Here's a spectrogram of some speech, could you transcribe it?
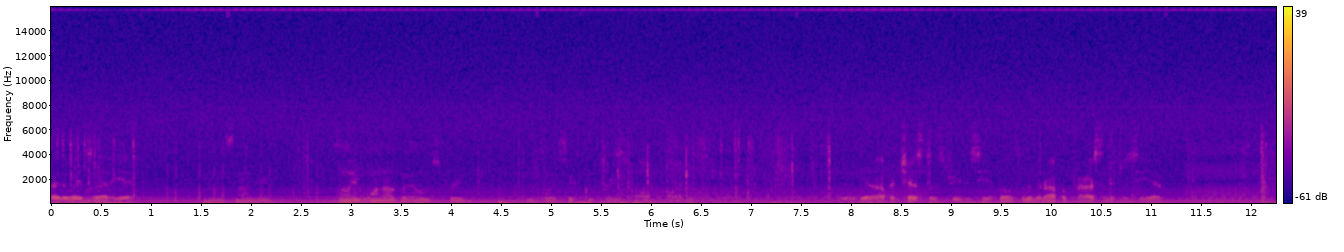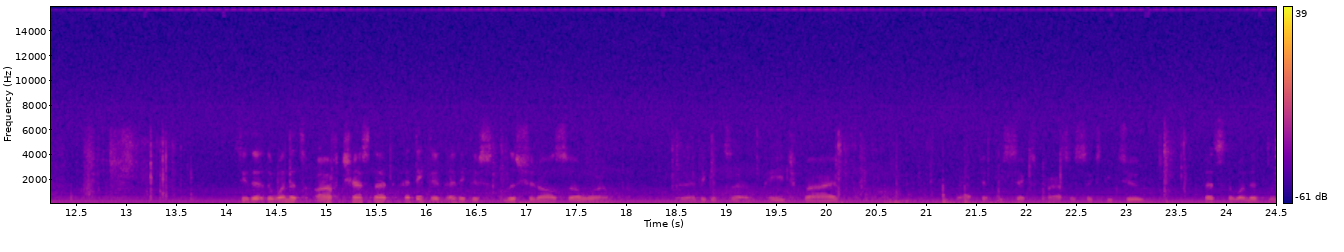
Either way, it's not here. No, it's not here. There's only one of Elm Street. There's only sixty-three. Oh, oh, Again, off of Chestnut Street is here, both of them, and off of Parsonage is here. See, the, the one that's off Chestnut, I think that, I think this list should also, um, I think it's, uh, page five, map fifty-six, parcel sixty-two. That's the one that we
